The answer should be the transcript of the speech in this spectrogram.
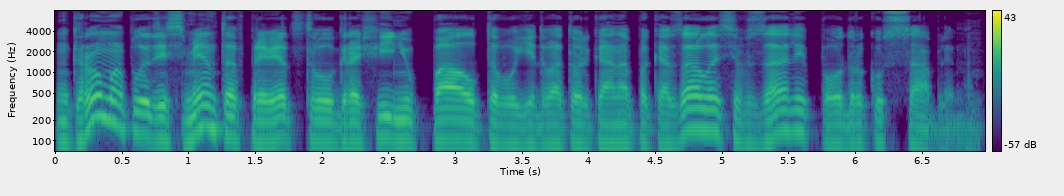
Гром аплодисментов приветствовал графиню Палтову, едва только она показалась в зале под руку с Саблиным.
